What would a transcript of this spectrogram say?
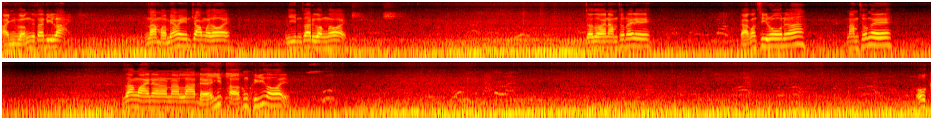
Ảnh hưởng người ta đi lại. Nằm ở mé bên trong rồi thôi. Nhìn ra đường thôi. Rồi rồi nằm xuống đấy đi. Cả con siro nữa. Nằm xuống đi. Ra ngoài là, là, là để hít thở không khí thôi. Ok.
